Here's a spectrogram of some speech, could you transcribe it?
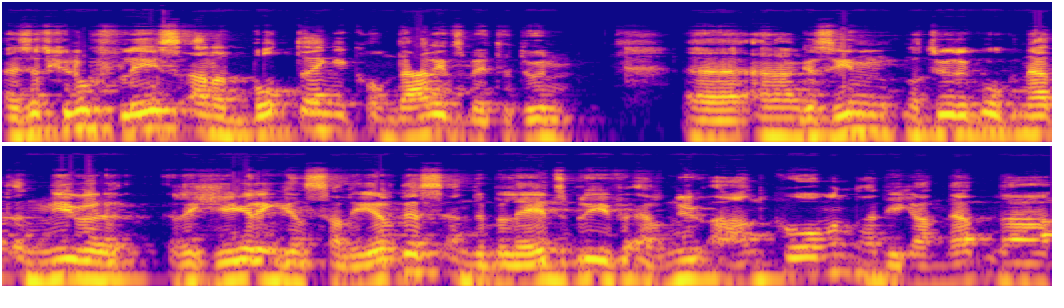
er zit genoeg vlees aan het bot, denk ik, om daar iets bij te doen. Uh, en aangezien natuurlijk ook net een nieuwe regering geïnstalleerd is en de beleidsbrieven er nu aankomen, die gaan net na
